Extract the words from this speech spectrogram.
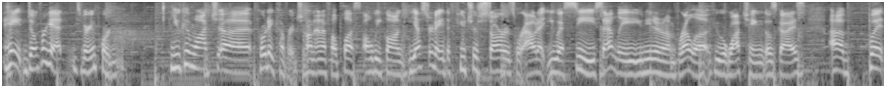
Hey, don't forget, it's very important. You can watch uh, pro day coverage on NFL Plus all week long. Yesterday, the future stars were out at USC. Sadly, you needed an umbrella if you were watching those guys. Uh, but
